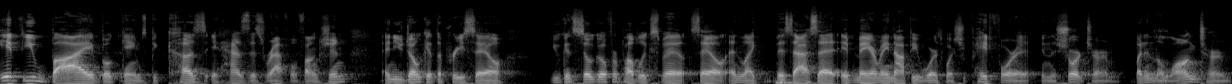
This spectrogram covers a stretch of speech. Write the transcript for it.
if you buy book games because it has this raffle function and you don't get the pre-sale, you can still go for public sale and like this asset, it may or may not be worth what you paid for it in the short term, but in the long term,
